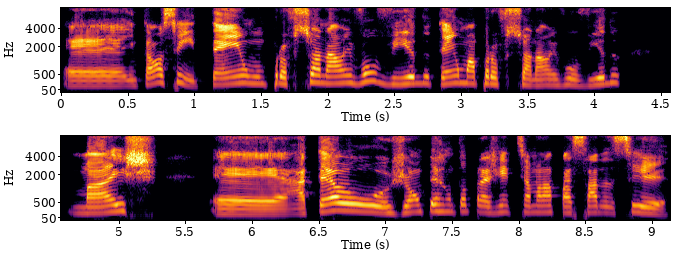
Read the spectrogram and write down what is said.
É, então, assim, tem um profissional envolvido, tem uma profissional envolvido, mas é, até o João perguntou pra gente semana passada se,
